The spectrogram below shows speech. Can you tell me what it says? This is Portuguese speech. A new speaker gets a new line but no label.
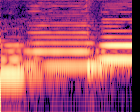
Música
